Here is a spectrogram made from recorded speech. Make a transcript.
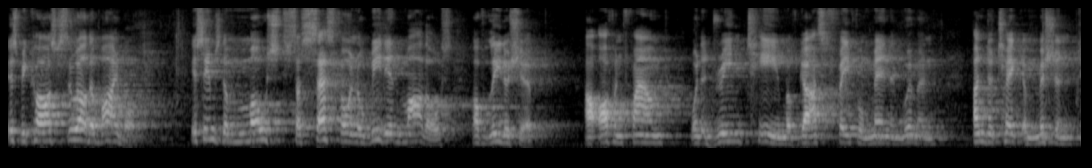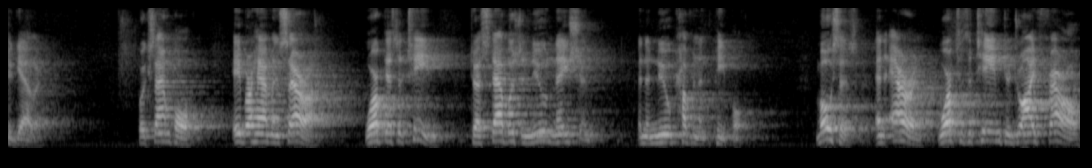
is because throughout the Bible, it seems the most successful and obedient models of leadership are often found when a dream team of God's faithful men and women undertake a mission together. For example, Abraham and Sarah worked as a team to establish a new nation and a new covenant people. Moses and Aaron worked as a team to drive Pharaoh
